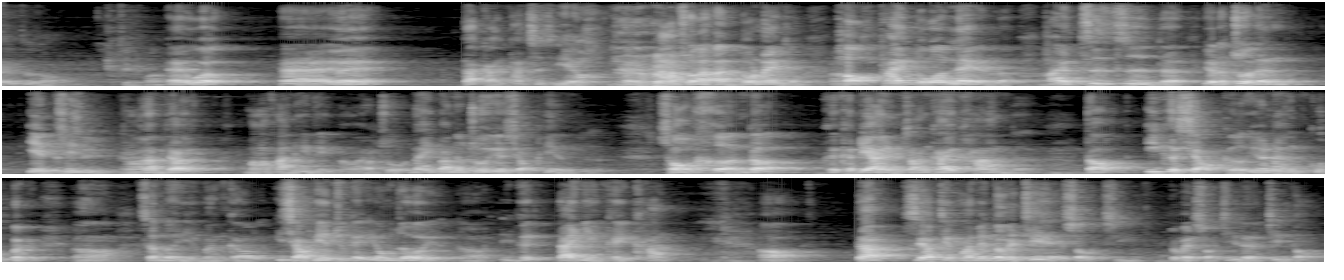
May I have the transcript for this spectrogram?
是这种减光。哎，我呃，因为。大港他自己也有 拿出来很多那种，好太多类了，还有自制的，有的做人眼镜，啊，那比较麻烦一点，然后要做，那一般都做一个小片子，从横的可以看两眼张开看的，到一个小格，因为那很贵啊，成本也蛮高的，一小片就可以用肉眼啊，一个单眼可以看，啊，那只要剪画面都可以接手机，对不对？手机的镜头，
